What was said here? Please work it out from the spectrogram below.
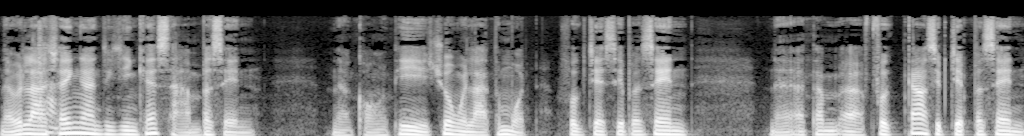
นะเวลาใช้งานจริง ๆ แค่สามเปอร์เซ็นต์นะของที่ช่วงเวลาทั้งหมดฝึกเจ็ดสิบเปอร์เซ็นต์นะทำฝึกเก้าสิบเจ็ดเปอร์เซ็นต์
